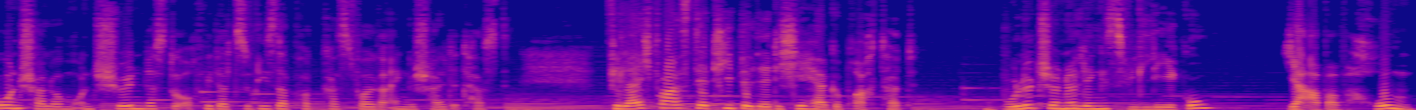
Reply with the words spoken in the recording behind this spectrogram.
und Shalom und schön, dass du auch wieder zu dieser Podcast-Folge eingeschaltet hast. Vielleicht war es der Titel, der dich hierher gebracht hat. Bullet Journaling ist wie Lego? Ja, aber warum?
